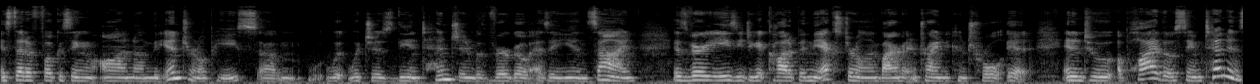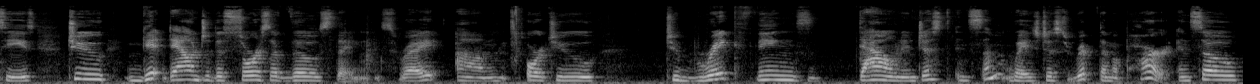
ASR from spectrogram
instead of focusing on um, the internal piece, um, w- which is the intention with Virgo as a yin sign, is very easy to get caught up in the external environment and trying to control it. And to apply those same tendencies to get down to the source of those things, right? Um, or to to break things down and just in some ways just rip them apart. And so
